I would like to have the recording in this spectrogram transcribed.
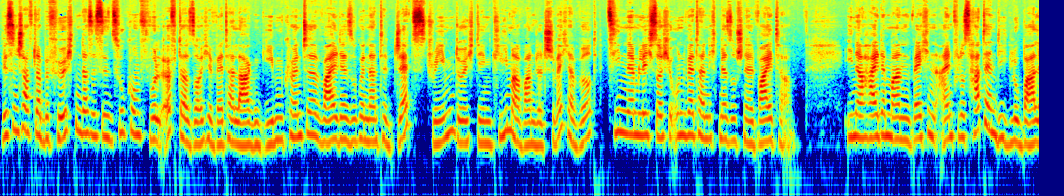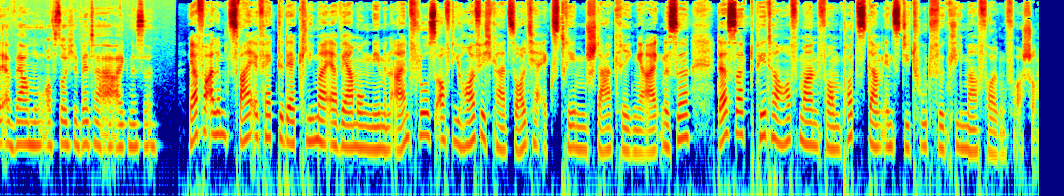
Wissenschaftler befürchten, dass es in Zukunft wohl öfter solche Wetterlagen geben könnte, weil der sogenannte Jetstream durch den Klimawandel schwächer wird, ziehen nämlich solche Unwetter nicht mehr so schnell weiter. Ina Heidemann, welchen Einfluss hat denn die globale Erwärmung auf solche Wetterereignisse? Ja, vor allem zwei Effekte der Klimaerwärmung nehmen Einfluss auf die Häufigkeit solcher extremen Starkregenereignisse. Das sagt Peter Hoffmann vom Potsdam Institut für Klimafolgenforschung.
